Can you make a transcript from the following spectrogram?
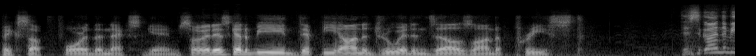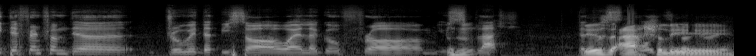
picks up for the next game. So it is going to be Dippy on the Druid and Zels on the Priest. This is going to be different from the druid that we saw a while ago from Mhm. Splash. It is actually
